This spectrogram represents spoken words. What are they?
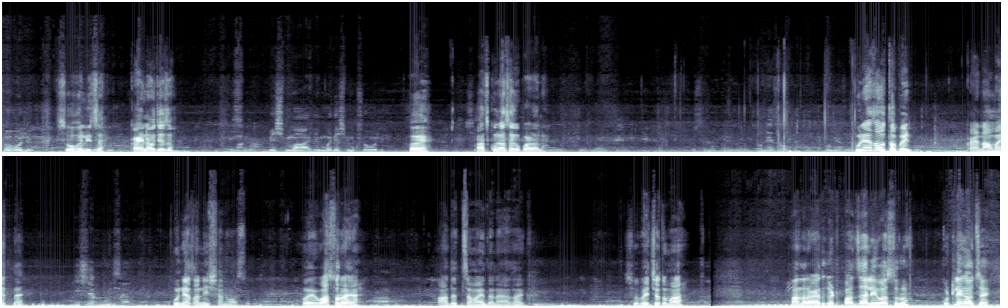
सोहोली. सोहोलीचा. काय नाव त्याचं? भीष्मा. हिम्म देशमुख सोहोली. होय. आज कुणा संग पळाला? पुण्याचा. होता बैल? काय नाव माहीत नाही? पुण्याचा निशाण होय वासुर आहे हा? आदतचं मैदान आहे आज हा? शुभेच्छा तुम्हाला. पंधराव्यात गट पास झाले वासरू. कुठल्या गावचं आहे?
